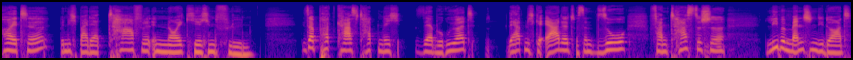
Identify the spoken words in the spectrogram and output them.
Heute bin ich bei der Tafel in Neukirchen-Flühen. Dieser Podcast hat mich sehr berührt der hat mich geerdet. Es sind so fantastische, liebe Menschen, die dort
